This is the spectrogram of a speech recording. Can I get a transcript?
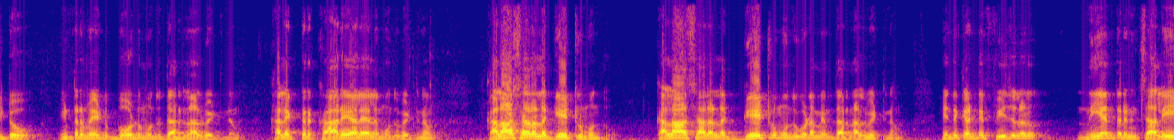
ఇటు ఇంటర్మీడియట్ బోర్డు ముందు ధర్నాలు పెట్టినాం. కలెక్టర్ కార్యాలయాల ముందు పెట్టినాం. కళాశాలల గేట్ల ముందు కళాశాలల గేట్ల ముందు కూడా మేము ధర్నాలు పెట్టినాం. ఎందుకంటే ఫీజులను నియంత్రించాలి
